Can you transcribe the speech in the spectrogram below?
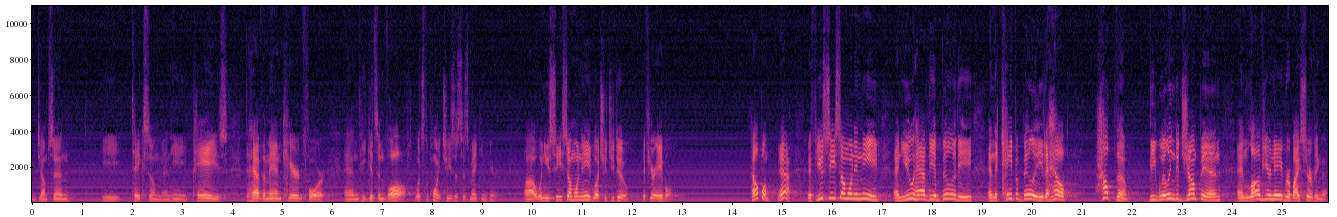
He jumps in, he takes him, and he pays to have the man cared for, and he gets involved. What's the point Jesus is making here? Uh, when you see someone in need, what should you do if you're able? Help them, yeah. If you see someone in need and you have the ability and the capability to help, help them. Be willing to jump in and love your neighbor by serving them.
